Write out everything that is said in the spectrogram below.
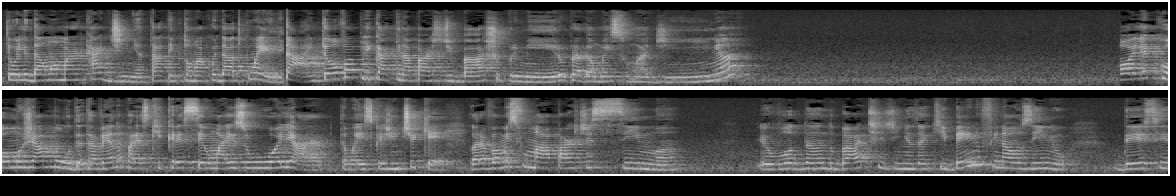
então ele dá uma marcadinha, tá? Tem que tomar cuidado com ele. Tá, então eu vou aplicar aqui na parte de baixo primeiro pra dar uma esfumadinha. Olha como já muda, tá vendo? Parece que cresceu mais o olhar. Então é isso que a gente quer. Agora vamos esfumar a parte de cima. Eu vou dando batidinhas aqui bem no finalzinho desse,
